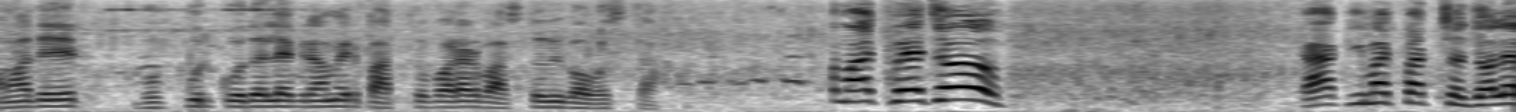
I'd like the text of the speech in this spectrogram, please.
আমাদের ভোগপুর কোদালিয়া গ্রামের পাত্রপাড়ার বাস্তবিক অবস্থা। মাছ পেয়েছ? কা কি মাছ পাচ্ছ? জলে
